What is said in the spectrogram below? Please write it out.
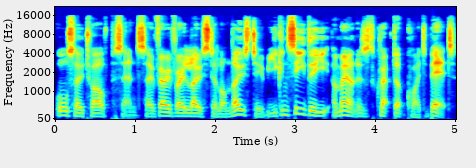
also 12%, so very, very low still on those two. But you can see the amount has crept up quite a bit.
